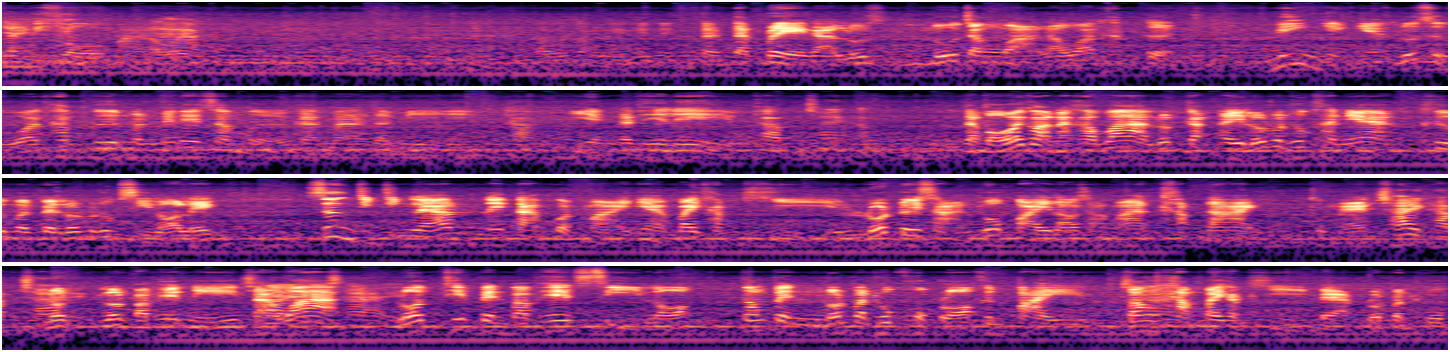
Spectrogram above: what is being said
แรยังงมีโฟโฟมาแล้วนะครับเราก็ต้องนิดนึงแต่แต่เบรกอะรู้รู้จังหวะแล้วว่าถ้าเกิดวิ่งอย่างเงี้ยรู้สึกว่าถ้าพื้นมันไม่ได้เสมอกันมาจะมีครับเอียงกระเทเล่อยู่ครับใช่ครับ แต่บอกไว้ก่อนนะครับว่ารถกะไอ้รถบรรทุกคันเนี้ยคือมันเป็นรถบรรทุกสี่ล้อเล็ก ซึ่งจริง ๆ แล้วในตามกฎหมายเนี่ยใบขับขี่รถโดยสารทั่วไปเราสามารถขับได้ถูกไหมใช่ครับใช่ รถรถประเภทนี้ใช่แต่ว่าใช่ รถที่เป็นประเภทสี่ล้อต้องเป็นรถบรรทุกหกล้อขึ้นไป ต้องทำใบขับขี่แบบรถบรรทุก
